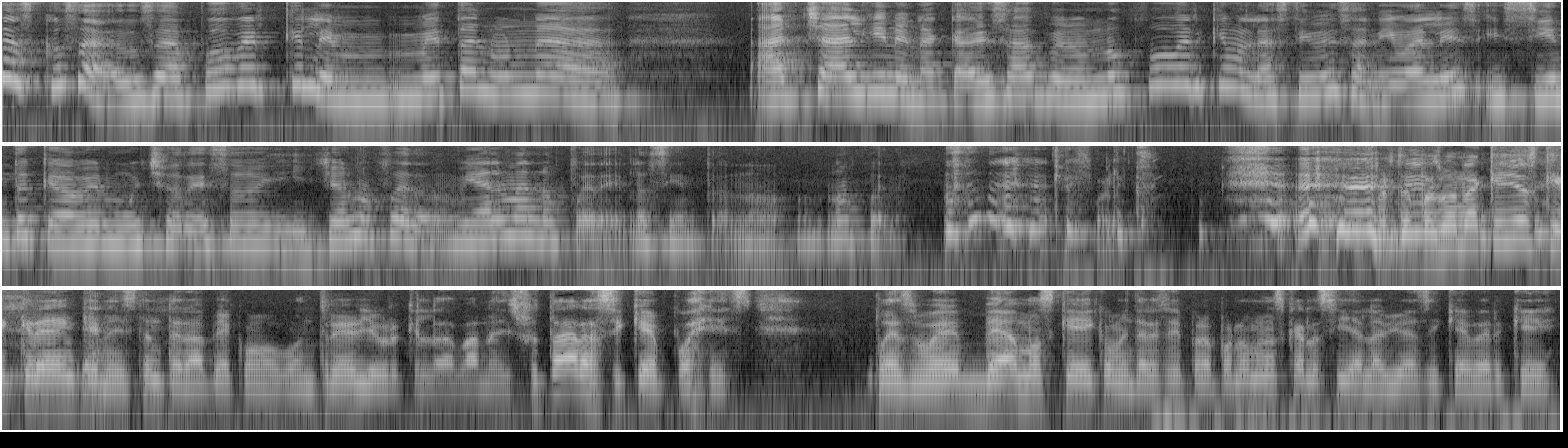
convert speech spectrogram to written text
esas cosas. O sea, puedo ver que le metan una hacha a alguien en la cabeza, pero no puedo ver que me lastimes animales y siento que va a haber mucho de eso y yo no puedo, mi alma no puede, lo siento, no, no puedo. Qué fuerte. Pues bueno, aquellos que creen que necesitan terapia como Bontrier, yo creo que la van a disfrutar, así que pues, pues veamos qué comentarios hay, pero por lo menos Carlos sí ya la vio, así que a ver qué,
